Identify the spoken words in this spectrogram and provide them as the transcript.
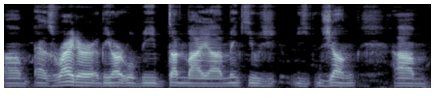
um, as writer, and the art will be done by uh, Minkyu Jung. Um,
